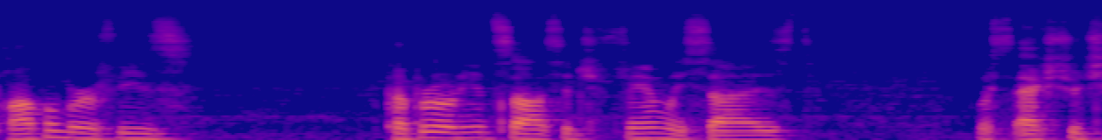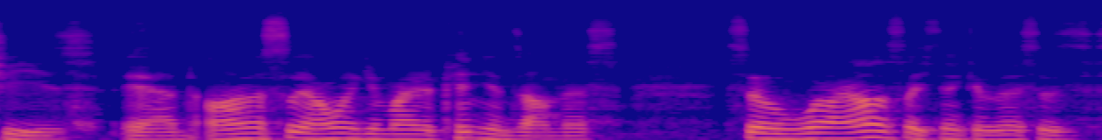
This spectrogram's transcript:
Papa Murphy's pepperoni and sausage family sized with extra cheese. And honestly, I want to give my opinions on this. So what I honestly think of this is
